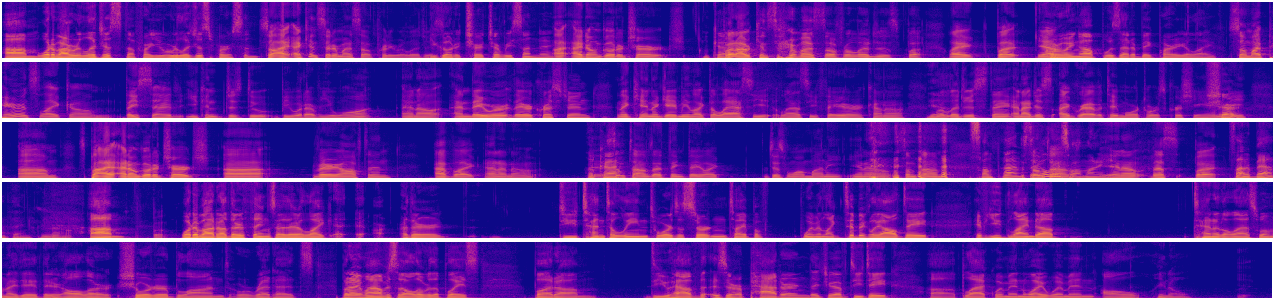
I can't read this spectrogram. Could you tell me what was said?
Um, what about religious stuff? Are you a religious person? so. I, I consider myself pretty religious. You go to church every Sunday? I, I don't go to church, Okay. but I would consider myself religious. But like, but yeah. Growing up, was that a big part of your life? So my parents like um they said you can just do be whatever you want. And I, and they were they were Christian and they kind of gave me like the laissez laissez faire kind of Yeah. religious thing and I just I gravitate more towards Christianity. Sure. Um, but I, I don't go to church uh very often. I've like I don't know. Okay. Sometimes I think they like just want money. You know. Sometimes Sometimes, they sometimes always want money. You know. That's but It's not a bad thing. no. Um, But- what about other things? Are there like, are, are there? Do you tend to lean towards a certain type of women? Like typically, I'll date. If you lined up ten of the last women I dated, they all are shorter, blonde, or redheads. But I'm obviously all over the place. But um, do you have? The, is there a pattern that you have? Do you date uh, black women, white women? All you know.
